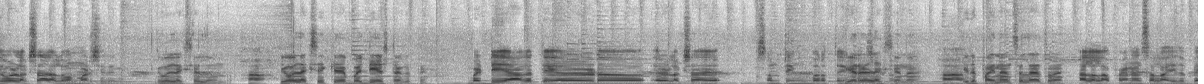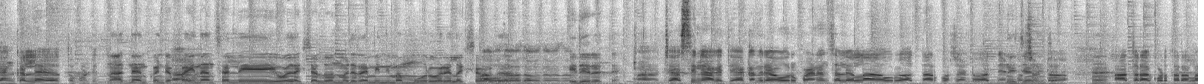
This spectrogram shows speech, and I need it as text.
ಏಳು ಲಕ್ಷ ಲೋನ್ ಮಾಡಿಸಿದ್ದೀನಿ. ಏಳು ಲಕ್ಷ ಲೋನ್ ಹಾ. ಏಳು ಲಕ್ಷಕ್ಕೆ ಬಡ್ಡಿ ಎಷ್ಟಾಗುತ್ತೆ? ಬಡ್ಡಿ ಆಗುತ್ತೆ ಎರಡು ಎರಡು ಲಕ್ಷ ಸಮಥಿಂಗ್ ಬರುತ್ತೆ ಎರಡು ಲಕ್ಷನ? ಹಾ. ಇದು ಫೈನಾನ್ಸ್ ಅಲ್ಲ ಅಥವಾ? ಅಲ್ಲಲ್ಲ ಫೈನಾನ್ಸ್ ಅಲ್ಲ. ಇದು ಬ್ಯಾಂಕಲ್ಲೇ ತಗೊಂಡಿದ್ದು. ನಾ ಅದನ್ನೇ ಅನ್ಕೊಂಡೆ. ಫೈನಾನ್ಸ್ ಅಲ್ಲಿ ಏಳು ಲಕ್ಷ ಲೋನ್ ಮಾಡಿದ್ರೆ ಮಿನಿಮಮ್ ಮೂರುವರೆ ಲಕ್ಷ ಹೌದೌದೌದು ಇರುತ್ತೆ. ಹಾ ಜಾಸ್ತಿನೇ ಆಗುತ್ತೆ. ಯಾಕಂದ್ರೆ ಅವರು ಫೈನಾನ್ಸ್ ಅಲ್ಲಿ ಎಲ್ಲ ಅವರು ಹದಿನಾರು ಪರ್ಸೆಂಟ್ ಹದಿನೆಂಟು ಪರ್ಸೆಂಟ್ ಆ ತರ ಕೊಡ್ತಾರಲ್ಲ.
